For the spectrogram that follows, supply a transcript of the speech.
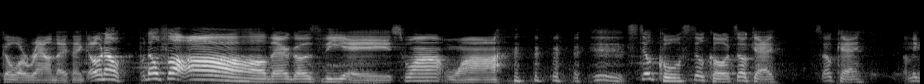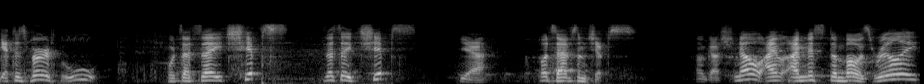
go around, I think. Oh, no! Don't fall! Oh, there goes the ace. Wah, wah. still cool, still cool. It's okay. It's okay. Let me get this bird. Ooh. What's that say? Chips? Does that say chips? Yeah. Let's have some chips. Oh gosh. No, I, I missed them both. Really?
